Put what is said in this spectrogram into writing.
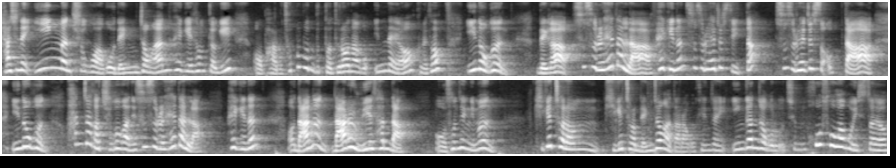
자신의 이익만 추구하고 냉정한 회기의 성격이 어, 바로 첫 부분부터 드러나고 있네요. 그래서 이녹은 내가 수술을 해달라. 회기는 수술을 해줄 수 있다? 수술을 해줄 수 없다. 이녹은 환자가 죽어가니 수술을 해달라. 회기는 어, 나는 나를 위해 산다. 어, 선생님은 기계처럼 기계처럼 냉정하다라고 굉장히 인간적으로 지금 호소하고 있어요.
